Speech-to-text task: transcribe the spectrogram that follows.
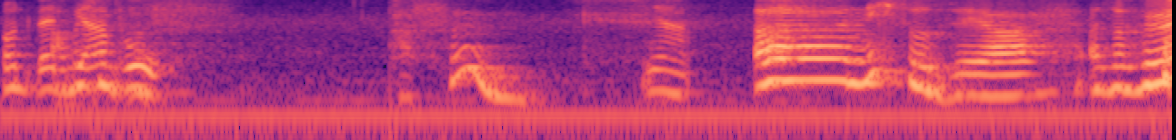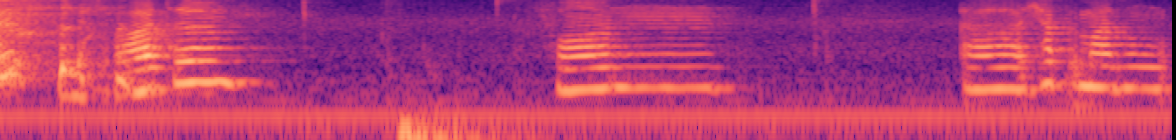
Und wenn Aber ich ja, wo? Parf- Parfüm? Ja. Äh, nicht so sehr. Also höchstens, warte. Von. Äh, ich habe immer so,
